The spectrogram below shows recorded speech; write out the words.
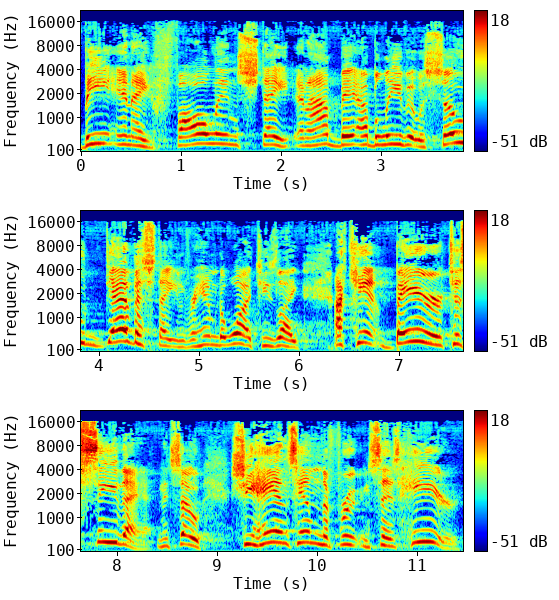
be in a fallen state. And I, be, I believe it was so devastating for him to watch. He's like, I can't bear to see that. And so she hands him the fruit and says, Here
